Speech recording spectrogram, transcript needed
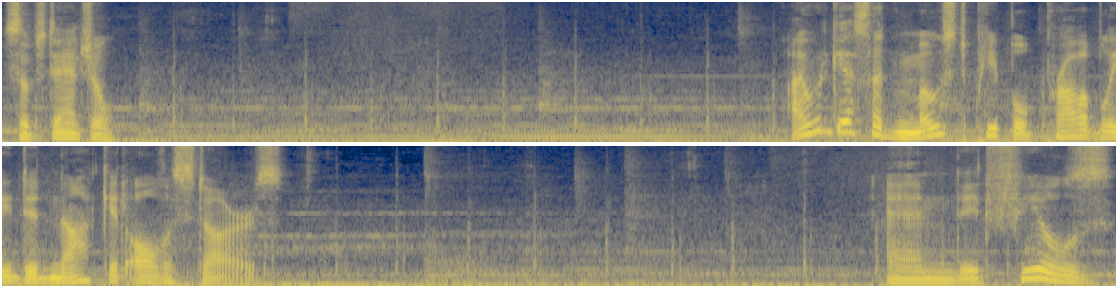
substantial. I would guess that most people probably did not get all the stars. It feels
